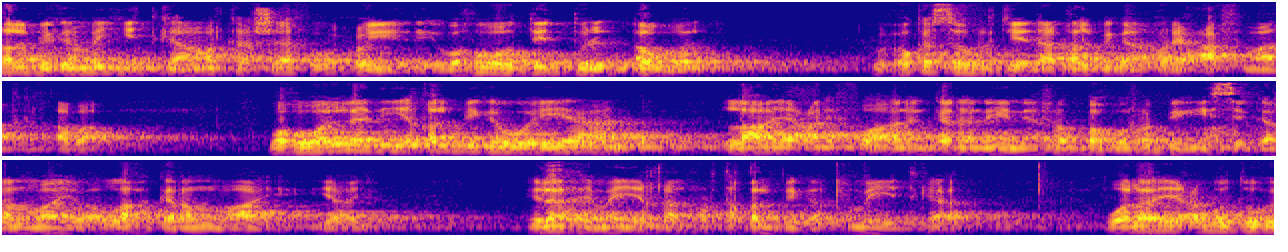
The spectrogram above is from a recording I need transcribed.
qalbiga meyidka markaa sheekhu wuxuu yidhi wahuwa did اlأwal wuxuu ka soo horjeedaa qalbigan hore caafimaadka qaba. Wa huwa aladii qalbiga weeyaan laa yacrifu aanan garanaynin rabbahu rabbigiisii garan maayo allah garan maayaayo. Ilaahay ma yaqaan horta qalbiga meyidka ah walaa yacbuduhu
